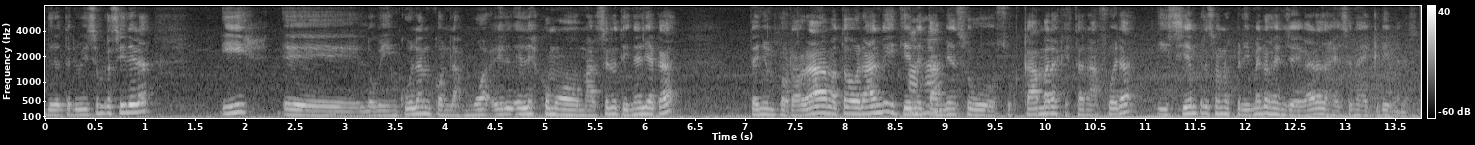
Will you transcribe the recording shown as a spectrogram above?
de la televisión brasilera y eh, lo vinculan con las muertes. Él, él es como Marcelo Tinelli acá, tiene un programa todo grande y tiene Ajá. también su- sus cámaras que están afuera y siempre son los primeros en llegar a las escenas de crímenes.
